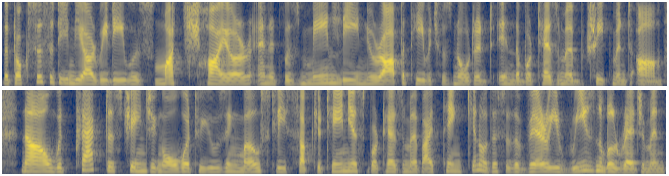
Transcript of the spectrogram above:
the toxicity in the RVD was much higher, and it was mainly neuropathy, which was noted in the bortezomib treatment arm. Now, with practice changing over to using mostly subcutaneous bortezomib, I think, you know, this is a very reasonable reasonable regimen.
